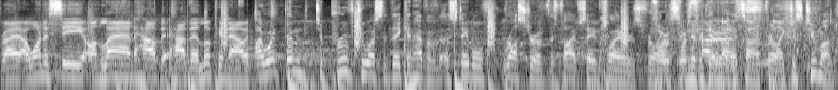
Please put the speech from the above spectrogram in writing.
right? I want to see on land how, they, how they're looking now. I want them to prove to us that they can have a, a stable roster of the five save players for like For- a for significant amount of time, for like just two months.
